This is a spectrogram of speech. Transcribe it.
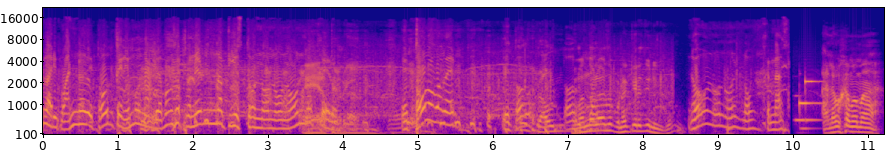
marihuana, de todo tenemos. Nos vamos a poner una fiesta. No, no, no, no, pero. De todo va a haber. De todo. Nomás no le vas a poner que eres de Univision. No, no, no, no, jamás. Aloha mamá.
